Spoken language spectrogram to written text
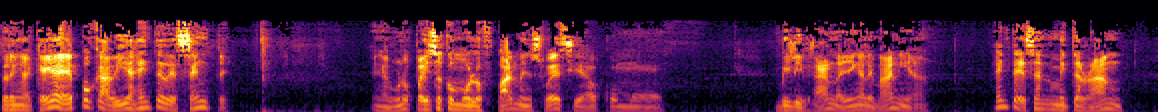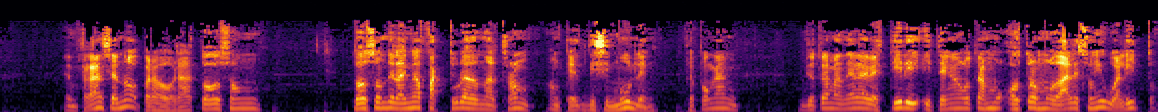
Pero en aquella época había gente decente. En algunos países como Los Palmes en Suecia o como Billy Brandt ahí en Alemania. Gente decente, Mitterrand. En Francia no, pero ahora todos son todos son de la misma factura de Donald Trump, aunque disimulen, que pongan de otra manera de vestir y, tengan otras, otros modales, son igualitos.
